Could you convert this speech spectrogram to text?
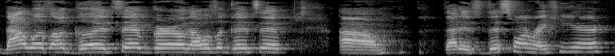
that was a good tip, girl. That was a good tip. Um, that is this one right here.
